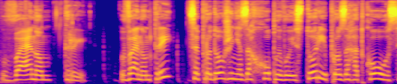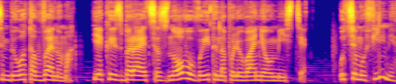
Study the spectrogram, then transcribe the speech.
Веном 3 Веном 3 це продовження захопливої історії про загадкового симбіота Венома, який збирається знову вийти на полювання у місті. У цьому фільмі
